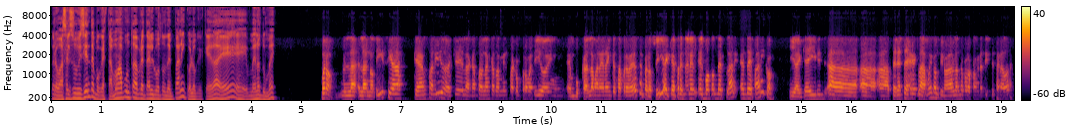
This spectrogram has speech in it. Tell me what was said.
Pero va a ser suficiente porque estamos a punto de apretar el botón del pánico. Lo que queda es menos de un mes. Bueno, la- las noticias que han salido es que la Casa Blanca también está comprometido en, en buscar la manera en que se apruebe ese, pero sí, hay que prender el, el botón del plan, de pánico y hay que ir a, a- a hacer ese reclamo y continuar hablando con los congresistas y senadores.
